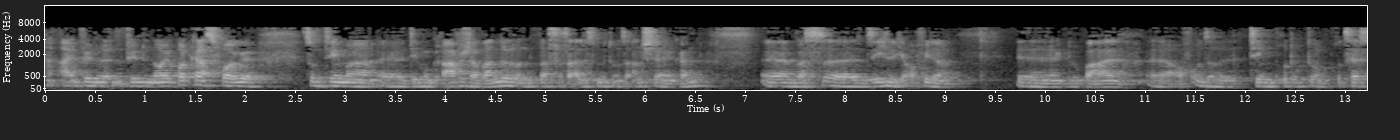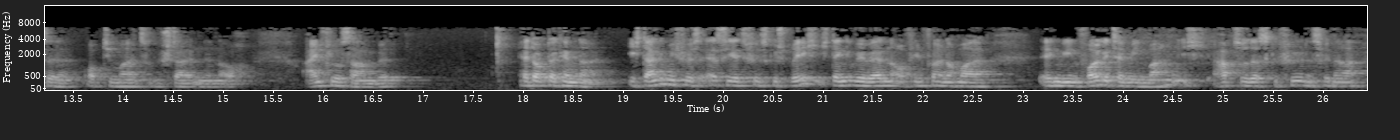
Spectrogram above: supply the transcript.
ein, für eine, für eine neue Podcast-Folge zum Thema äh, demografischer Wandel und was das alles mit uns anstellen kann, was sicherlich auch wieder global auf unsere Themen, Produkte und Prozesse optimal zu gestalten, denn auch Einfluss haben wird. Herr Dr. Kemner, ich danke mich fürs erste jetzt fürs Gespräch. Ich denke, wir werden auf jeden Fall nochmal irgendwie einen Folgetermin machen. Ich habe so das Gefühl, dass wir da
